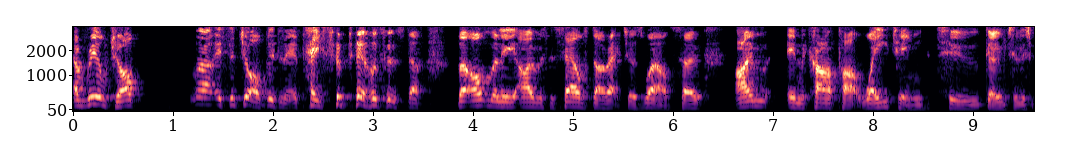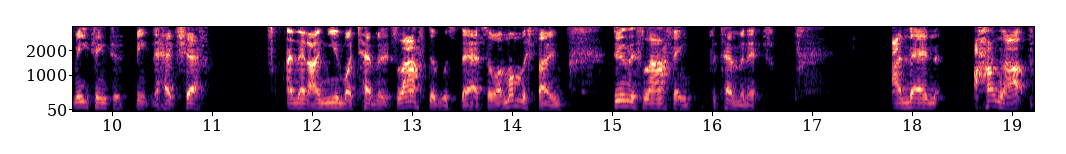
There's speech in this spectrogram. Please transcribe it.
a real job, well, it's a job, isn't it? It pays the bills and stuff. But ultimately, I was the sales director as well. So I'm in the car park waiting to go to this meeting to meet the head chef. And then I knew my 10 minutes laughter was there. So I'm on my phone doing this laughing for 10 minutes. And then I hung up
